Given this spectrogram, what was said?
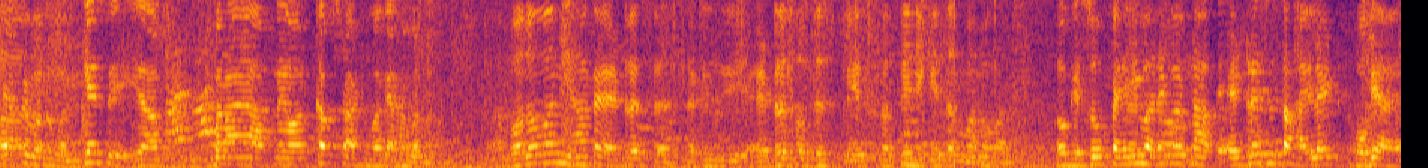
कैफ़े 101 कैसे? बनाया आपने और कब स्टार्ट हुआ कैफ़े 101 101 यहाँ का एड्रेस है. That is the address of this place Satya Niketan 101 ओके सो पहली बार एक अपना एड्रेस इतना हाईलाइट हो गया है.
